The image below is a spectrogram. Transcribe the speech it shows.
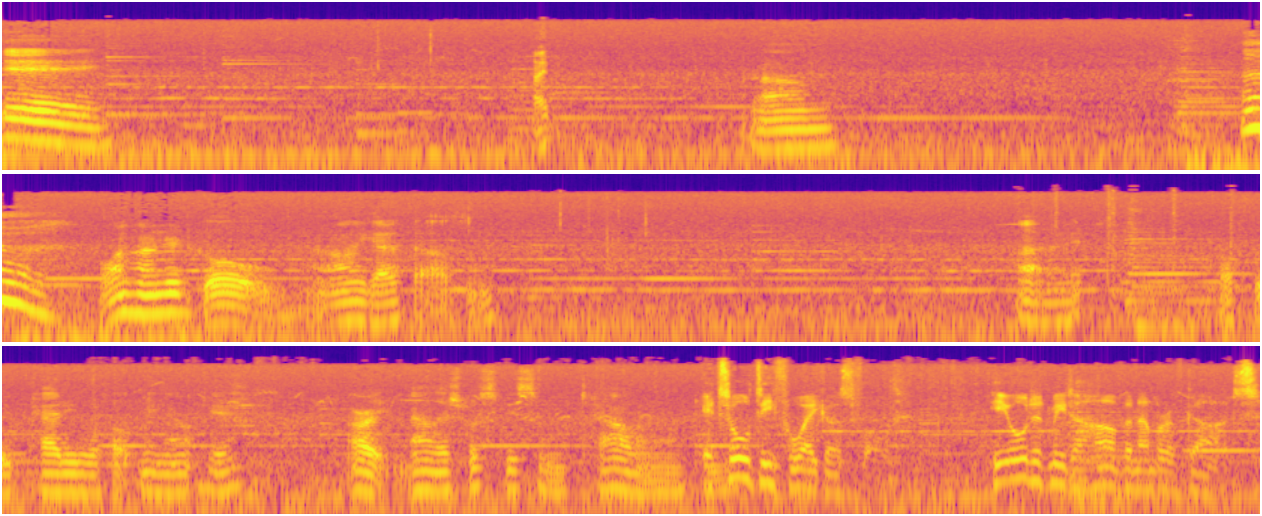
Yay! I- Um... 100 gold. I only got a thousand. Alright. Hopefully Patty will help me out here. Alright, now there's supposed to be some tower around. It's all Di Fuego's fault. He ordered me to halve the number of guards.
